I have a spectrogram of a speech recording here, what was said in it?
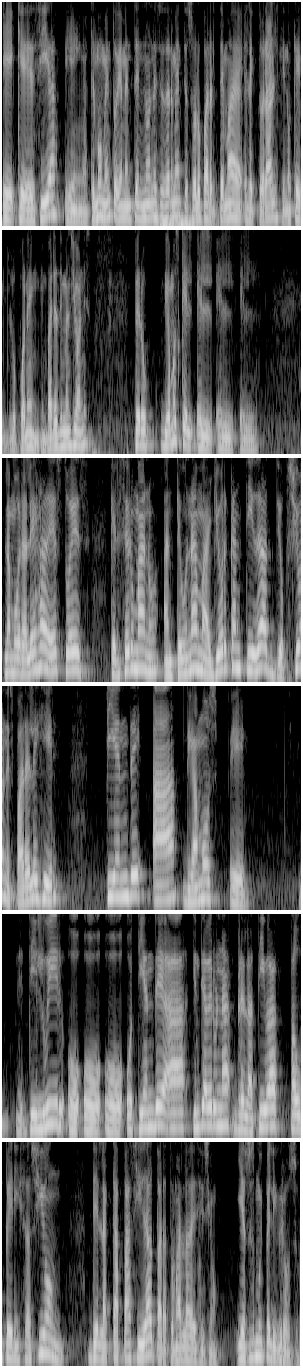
eh, que decía en aquel momento, obviamente no necesariamente solo para el tema electoral, sino que lo ponen en varias dimensiones, pero digamos que la moraleja de esto es que el ser humano, ante una mayor cantidad de opciones para elegir, tiende a, digamos, eh, diluir o, tiende, a, tiende a haber una relativa pauperización de la capacidad para tomar la decisión. Y eso es muy peligroso,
